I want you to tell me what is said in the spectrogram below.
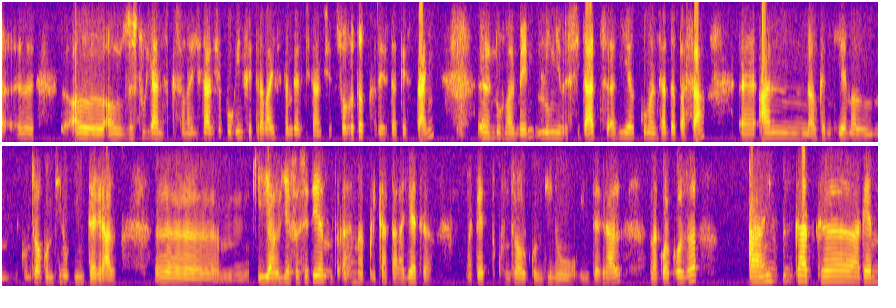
eh, el, els estudiants que són a distància puguin fer treballs també a distància. Sobretot que des d'aquest any, eh, normalment, l'universitat havia començat a passar eh, en el que en diem el control continu integral. I a l'IFCT hem, hem aplicat a la lletra aquest control continu integral, la qual cosa ha implicat que haguem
